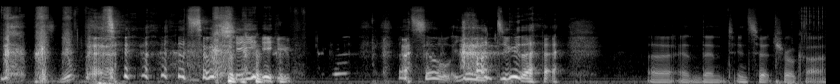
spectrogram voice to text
It's so cheap. That's so you can't do that. Uh, and then to insert trocar.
